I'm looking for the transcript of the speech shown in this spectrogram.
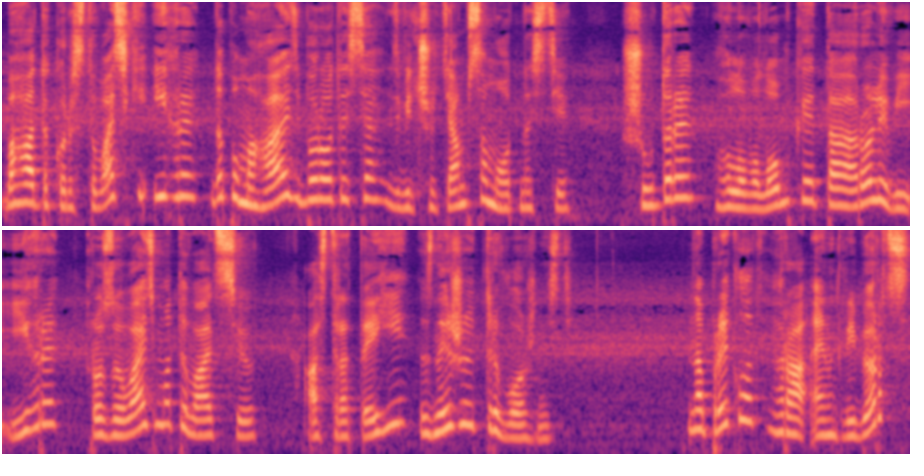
багатокористувацькі ігри допомагають боротися з відчуттям самотності. Шутери, головоломки та рольові ігри розвивають мотивацію, а стратегії знижують тривожність. Наприклад, гра Angry Birds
